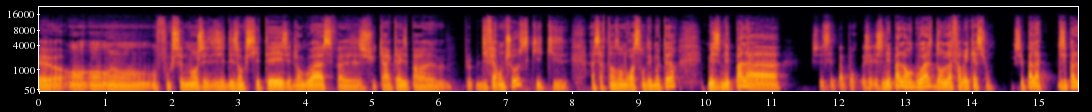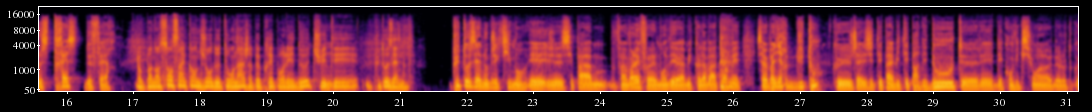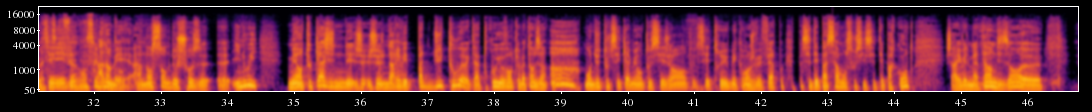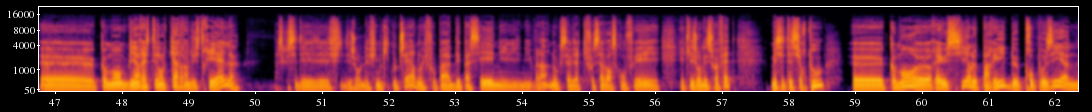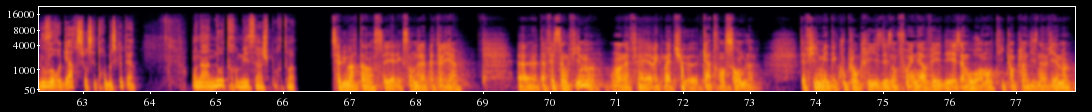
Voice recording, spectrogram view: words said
euh, en, en, en, fonctionnement, j'ai des anxiétés, j'ai de l'angoisse. Je suis caractérisé par euh, différentes choses qui, qui, à certains endroits, sont des moteurs, mais je n'ai pas la, je sais pas pour, je, je n'ai pas l'angoisse dans la fabrication. J'ai pas la, j'ai pas le stress de faire. Donc pendant 150 jours de tournage à peu près pour les deux, tu Mm. étais plutôt zen. Plutôt zen objectivement. Et je sais pas enfin voilà il faudrait demander à mes collaborateurs mais ça veut pas dire du tout que j'étais pas habité par des doutes euh, des, des convictions euh, de l'autre Bah, côté ce qui fait avancer ah non mais un ensemble de choses euh, inouïes. Mais en tout cas je, je n'arrivais pas du tout avec la trouille au ventre le matin en disant oh mon dieu tous ces camions tous ces gens tous ces trucs mais comment je vais faire pour- c'était pas ça mon souci. C'était par contre j'arrivais le matin en me disant euh, euh, comment bien rester dans le cadre industriel parce que c'est des, des, films qui coûtent cher, donc il faut pas dépasser, ni, ni voilà. Donc ça veut dire qu'il faut savoir ce qu'on fait et, et que les journées soient faites. Mais c'était surtout euh, comment euh, réussir le pari de proposer un nouveau regard sur ces trois mousquetaires. On a un autre message pour toi. Salut Martin, c'est Alexandre de la Patelière. Euh, T'as fait cinq films, on en a fait avec Mathieu quatre ensemble. T'as filmé des couples en crise, des enfants énervés, des amours romantiques en plein 19e,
